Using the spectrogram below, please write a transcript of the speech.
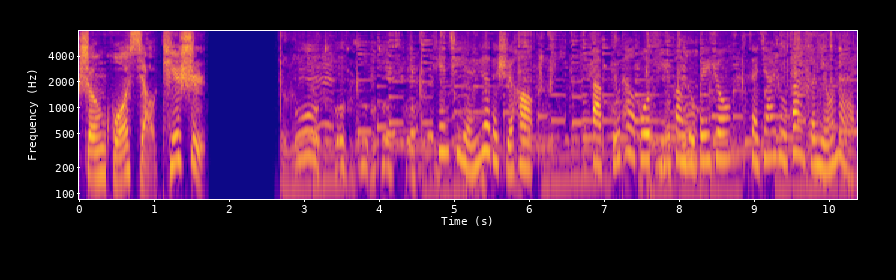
生活小贴士。天气炎热的时候把葡萄剥皮放入杯中再加入半盒牛奶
